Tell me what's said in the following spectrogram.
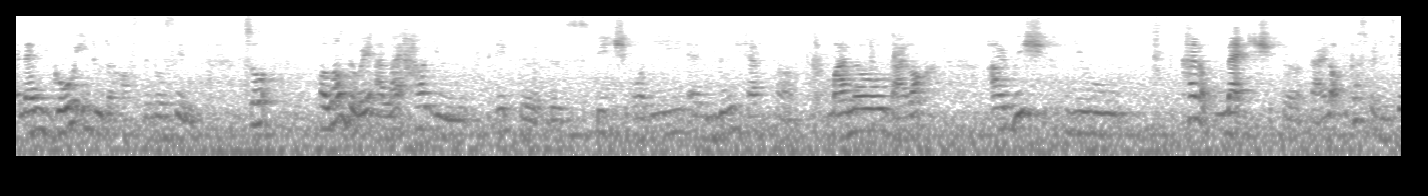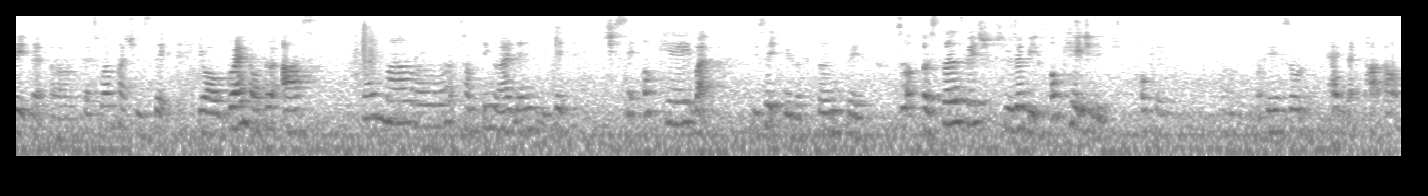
And then you go into the hospital scene. So along the way, I like how you did the, the speech body and you don't have a minor dialogue. I wish you kind of match the dialogue because when you say that, uh, there's one part she said, your granddaughter asked, grandma, something, right? Then you said, she said, okay, but you said with a stern face. So a stern face shouldn't be okay, she okay. Okay, so act that part out.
